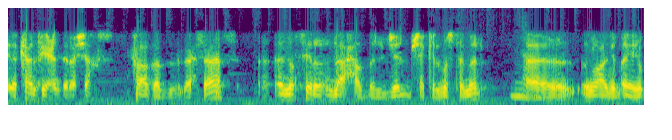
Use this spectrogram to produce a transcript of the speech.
إذا كان في عندنا شخص فاقد الإحساس ان نصير نلاحظ الجلد بشكل مستمر نعم. نراقب اي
